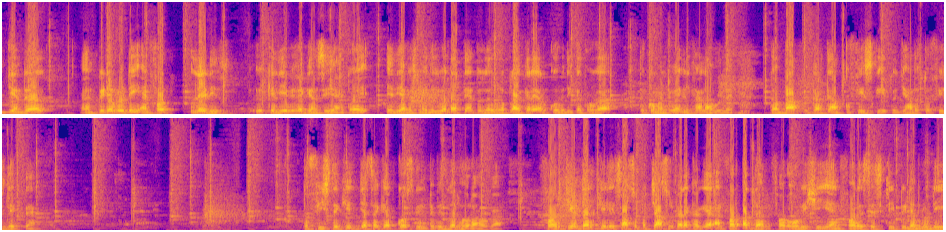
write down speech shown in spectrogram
general and P W D and for ladies के लिए भी वैकेंसी है। तो यदि आप इसमें एलिजिबल रहते हैं तो ज़रूर अप्लाई करें और कोई भी दिक्कत होगा तो कमेंट में लिखना ना भूलें। तो अब बात करते हैं आपको फ़ीस की तो जी हाँ दोस्तों फ़ीस देखते हैं। तो फ़ीस देखिए, जैसा कि आपको स्क्रीन पे विजुअल हो रहा होगा। फॉर जनरल के लिए सात सौ रखा गया and for other for OBC and for S S T P D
